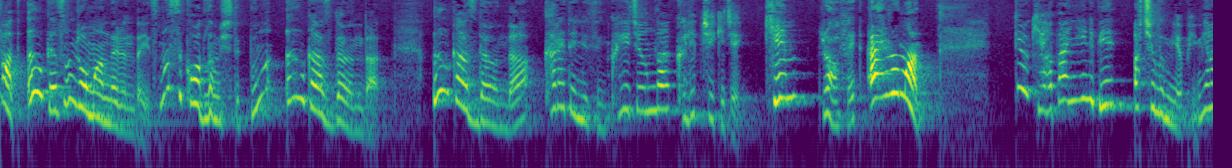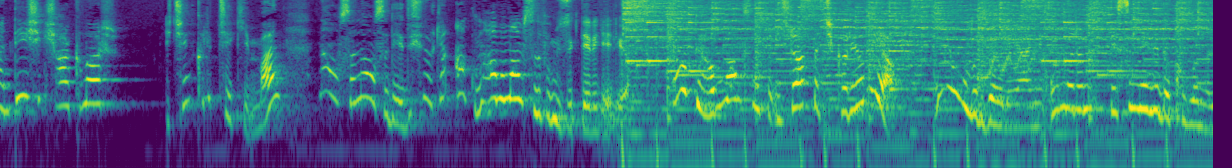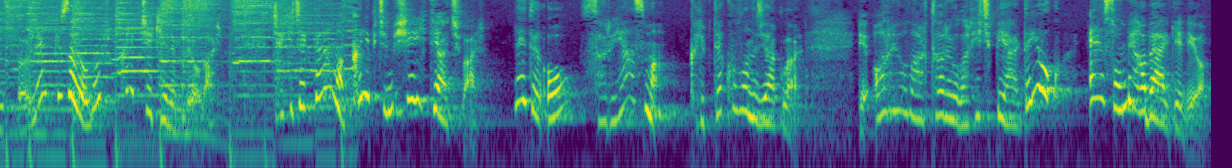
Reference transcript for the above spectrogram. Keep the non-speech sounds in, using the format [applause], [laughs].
Rıfat Ilgaz'ın romanlarındayız. Nasıl kodlamıştık bunu? Ilgaz Dağı'ndan. Ilgaz Dağı'nda Karadeniz'in kıyıcığında klip çekecek. Kim? Rafet Erroman. Diyor ki ya ben yeni bir açılım yapayım. Yani değişik şarkılar için klip çekeyim ben. Ne olsa ne olsa diye düşünürken aklına Hababam sınıfı müzikleri geliyor. Ne yapıyor? Hababam sınıfı icraatla çıkarıyordu ya. İyi olur böyle yani. Onların resimlerini de kullanırız böyle. Güzel olur. Klip çekelim diyorlar. Çekecekler ama klip için bir şeye ihtiyaç var. Nedir o? Sarı yazma. Klipte kullanacaklar. E, arıyorlar tarıyorlar hiçbir yerde yok. En son bir haber geliyor.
